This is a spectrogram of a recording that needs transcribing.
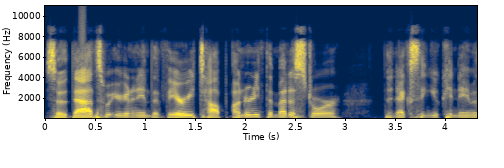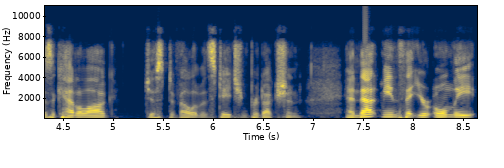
So that's what you're going to name the very top underneath the Metastore the next thing you can name as a catalog, just development, staging, production. And that means that you're only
